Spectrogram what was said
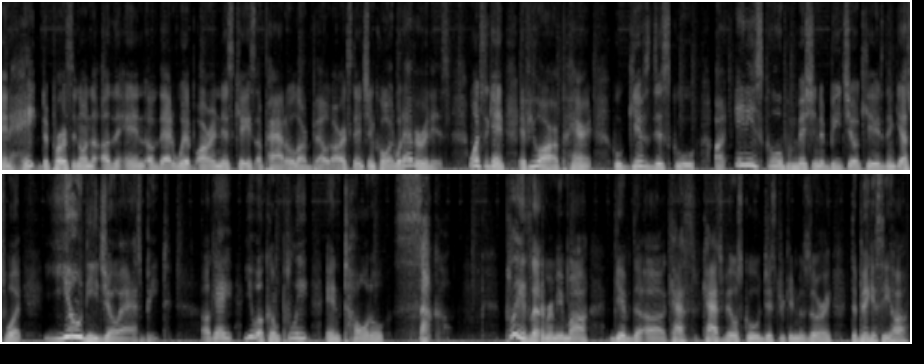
and hate the person on the other end of that whip, or in this case, a paddle or belt or extension cord, whatever it is. Once again, if you are a parent who gives this school or any school permission to beat your kids, then guess what? You need your ass beat. Okay? You a complete and total sucker. Please let Remy Ma give the uh, Cass- Cassville School District in Missouri the biggest hee haw.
